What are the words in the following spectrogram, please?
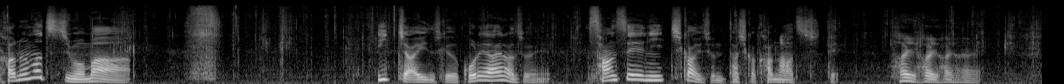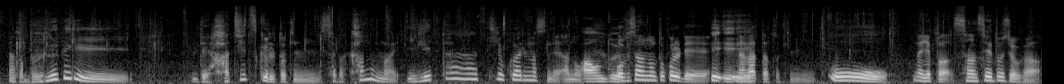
カルマ土もまあいっちゃいいんですけどこれあれなんですよね。酸性に近いんですよね。確かカルマ土って、はいはいはいはい。なんかブルーベリーで鉢作るときにそういえばカヌマ入れた記憶ありますね。あのあ本当ですおびさんのところでええええ。習ったときに、おおなやっぱ酸性土壌が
